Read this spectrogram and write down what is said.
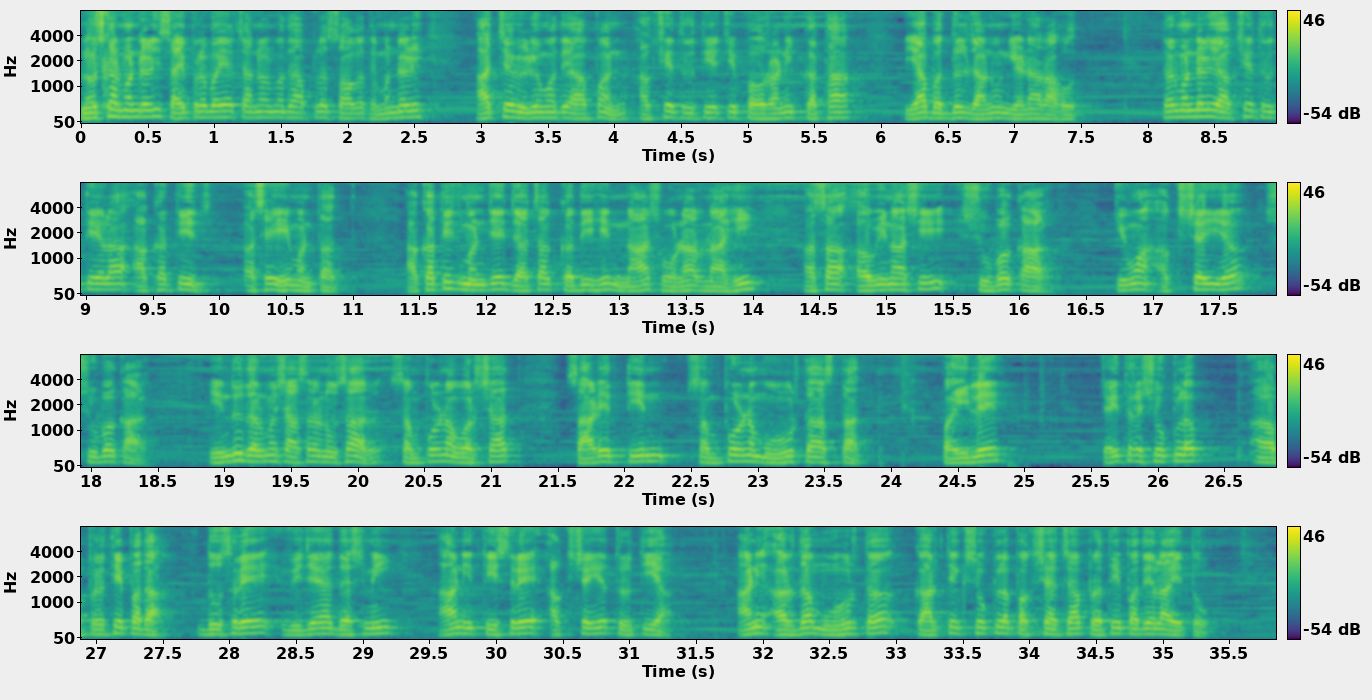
नमस्कार मंडळी साईप्रभा या चॅनलमध्ये आपलं स्वागत आहे. मंडळी आजच्या व्हिडिओमध्ये आपण अक्षय तृतीयेची पौराणिक कथा याबद्दल जाणून घेणार आहोत. तर मंडळी अक्षय तृतीयेला आखातीज असेही म्हणतात. आखातीज म्हणजे ज्याचा कधीही नाश होणार नाही असा अविनाशी शुभ काळ किंवा अक्षय्य शुभ काळ हिंदू धर्मशास्त्रानुसार संपूर्ण वर्षात साडेतीन संपूर्ण मुहूर्त असतात. पहिले चैत्र शुक्ल प्रतिपदा दुसरे विजयादशमी आणि तिसरे अक्षय तृतीया आणि अर्धा मुहूर्त कार्तिक शुक्ल पक्षाच्या प्रतिपदेला येतो.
